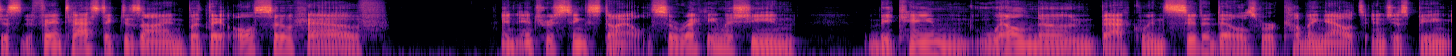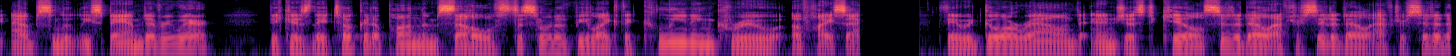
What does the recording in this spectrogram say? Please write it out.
Just fantastic design, but they also have an interesting style. So Wrecking Machine became well known back when Citadels were coming out and just being absolutely spammed everywhere. because they took it upon themselves to sort of be like the cleaning crew of HiSec. They would go around and just kill citadel after citadel after citadel,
